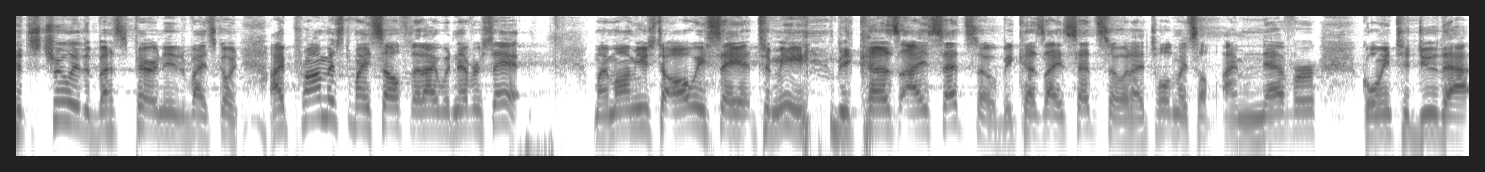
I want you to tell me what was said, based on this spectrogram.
it's truly the best parenting advice going. I promised myself that I would never say it. My mom used to always say it to me because I said so, because I said so. And I told myself, I'm never going to do that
